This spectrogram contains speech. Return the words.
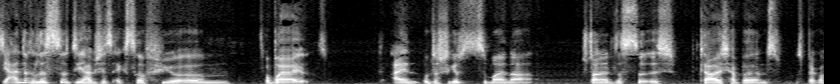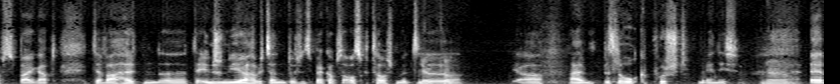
Die andere Liste, die habe ich jetzt extra für, ähm, wobei ein Unterschied gibt es zu meiner Standardliste. Ich, klar, ich habe ja einen Spec Ops dabei gehabt. Der war halt ein, äh, der Ingenieur, habe ich dann durch den Spec Ops ausgetauscht mit, Ja, äh, ja, ein bisschen hochgepusht, mehr nicht. Ja, ja. Äh,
